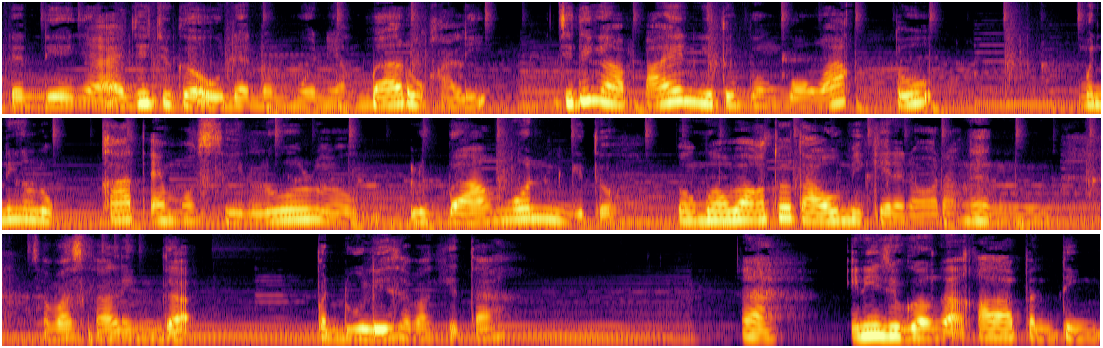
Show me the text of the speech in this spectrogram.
dan dianya aja juga udah nemuin yang baru kali. Jadi ngapain gitu buang-buang waktu? Mending lu cut emosi lu, lu, lu bangun gitu. Buang-buang waktu tahu mikirin orang yang sama sekali nggak peduli sama kita. Nah ini juga nggak kalah penting.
